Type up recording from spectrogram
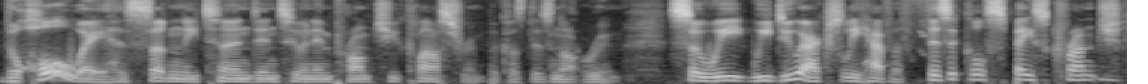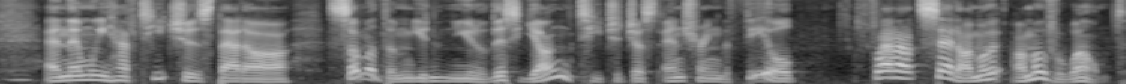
the hallway has suddenly turned into an impromptu classroom because there's not room. So we, we do actually have a physical space crunch. Mm-hmm. And then we have teachers that are, some of them, you, you know, this young teacher just entering the field flat out said, I'm, I'm overwhelmed.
